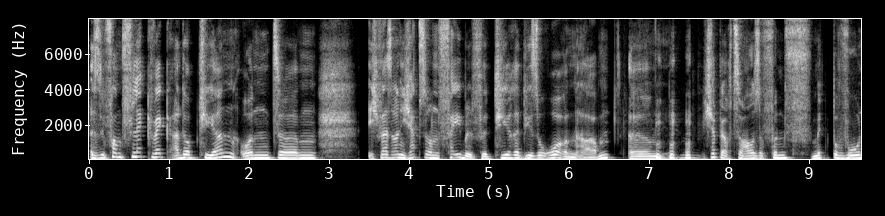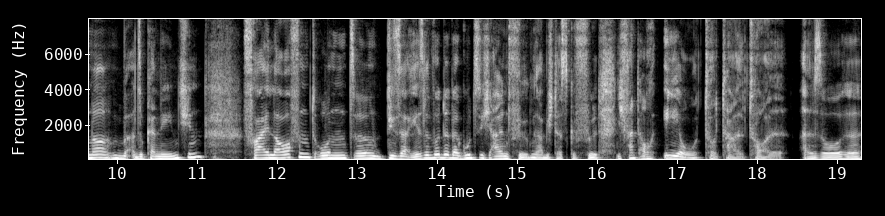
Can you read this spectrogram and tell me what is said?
also vom Fleck weg adoptieren und ähm, ich weiß auch nicht, ich habe so ein Fable für Tiere, die so Ohren haben. Ähm, ich habe ja auch zu Hause fünf Mitbewohner, also Kaninchen, freilaufend und äh, dieser Esel würde da gut sich einfügen, habe ich das Gefühl. Ich fand auch EO total toll. Also äh,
